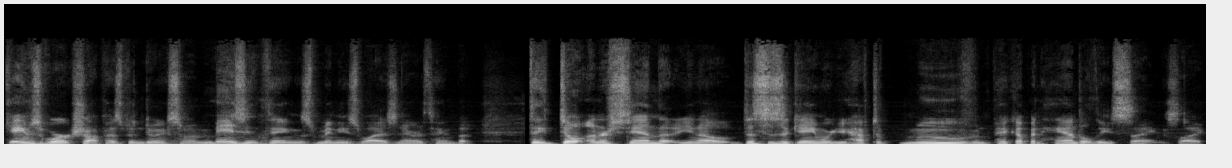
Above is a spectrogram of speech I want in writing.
Games Workshop has been doing some amazing things, minis wise and everything, but they don't understand that you know this is a game where you have to move and pick up and handle these things. Like,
